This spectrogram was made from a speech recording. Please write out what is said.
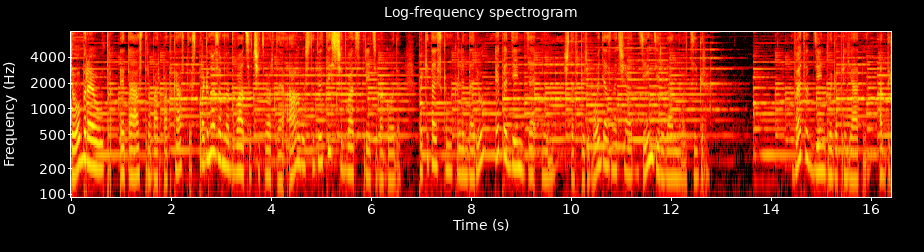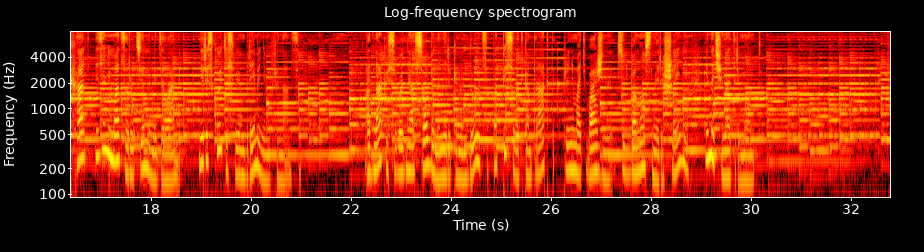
Доброе утро! Это Астробар подкасты с прогнозом на 24 августа 2023 года. По китайскому календарю это день Дзя-Ин, что в переводе означает «День деревянного тигра». В этот день благоприятно отдыхать и заниматься рутинными делами. Не рискуйте своим временем и финансами. Однако сегодня особенно не рекомендуется подписывать контракты, принимать важные, судьбоносные решения и начинать ремонт.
